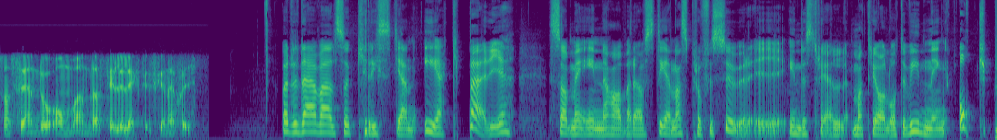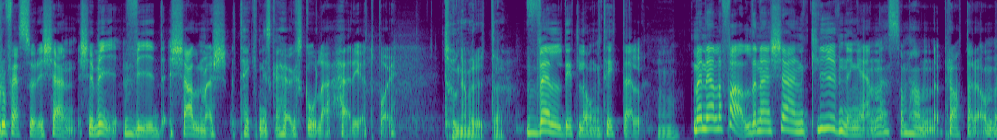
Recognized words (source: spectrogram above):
som sen då omvandlas till elektrisk energi. Och det där var alltså Christian Ekberg som är innehavare av Stenas professur i industriell materialåtervinning och professor i kärnkemi vid Chalmers tekniska högskola här i Göteborg. Tunga meriter. Väldigt lång titel. Mm. Men i alla fall, den här kärnklyvningen som han pratar om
